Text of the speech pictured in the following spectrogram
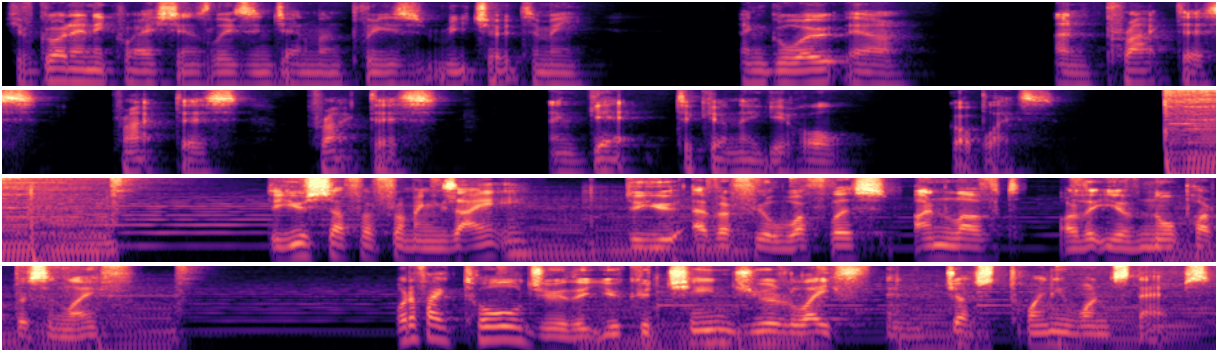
If you've got any questions, ladies and gentlemen, please reach out to me and go out there and practice, practice, practice, and get to Carnegie Hall. God bless. Do you suffer from anxiety? Do you ever feel worthless, unloved, or that you have no purpose in life? What if I told you that you could change your life in just 21 steps?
